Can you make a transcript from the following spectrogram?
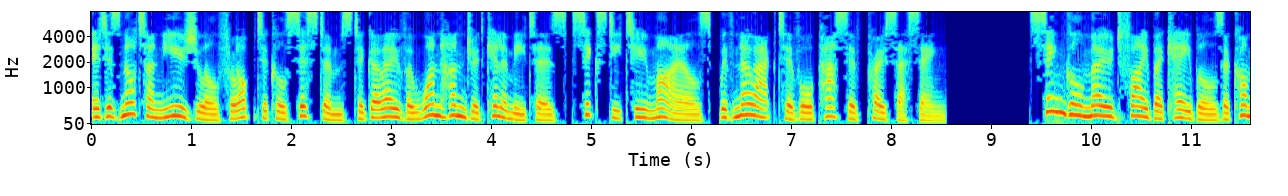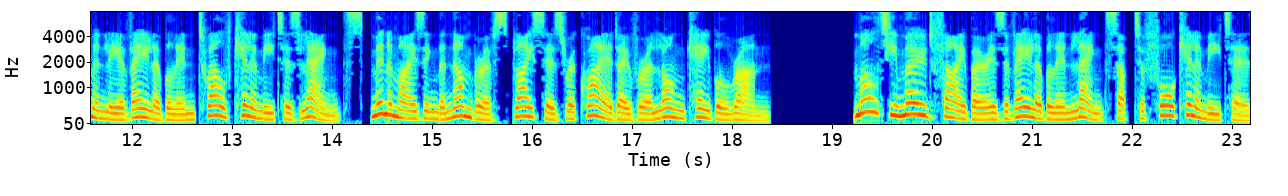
it is not unusual for optical systems to go over 100 kilometers 62 miles, with no active or passive processing. Single-mode fiber cables are commonly available in 12 km lengths, minimizing the number of splices required over a long cable run. Multi-mode fiber is available in lengths up to 4 km,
